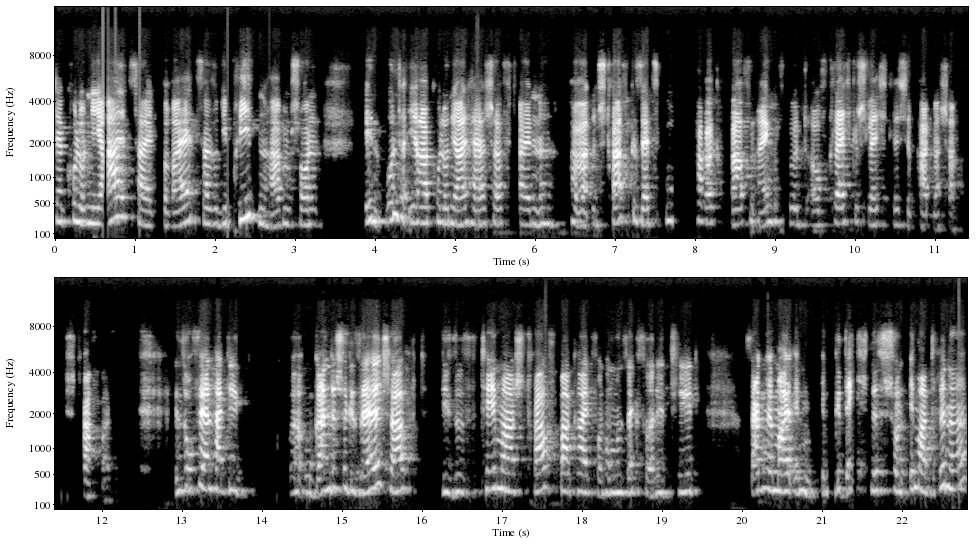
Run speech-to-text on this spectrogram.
der Kolonialzeit bereits, also die Briten haben schon in, unter ihrer Kolonialherrschaft ein, ein Strafgesetzbuch Paragraphen eingeführt auf gleichgeschlechtliche Partnerschaften, die strafbar sind. Insofern hat die äh, ugandische Gesellschaft dieses Thema Strafbarkeit von Homosexualität, sagen wir mal, im, im Gedächtnis schon immer drinne.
